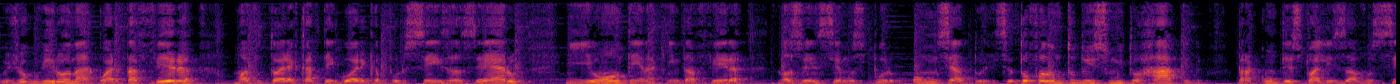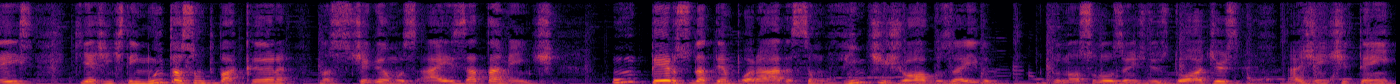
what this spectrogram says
O jogo virou na quarta-feira, uma vitória categórica por 6 a 0 e ontem na quinta-feira nós vencemos por 11 a 2. Eu tô falando tudo isso muito rápido para contextualizar vocês que a gente tem muito assunto bacana. Nós chegamos a exatamente um terço da temporada, são 20 jogos aí do, do, nosso Los Angeles Dodgers. A gente tem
